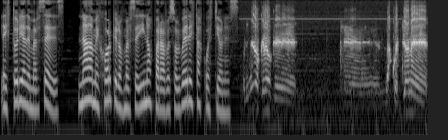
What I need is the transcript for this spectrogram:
la historia de Mercedes, nada mejor que los mercedinos para resolver estas cuestiones. Primero creo que, las cuestiones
